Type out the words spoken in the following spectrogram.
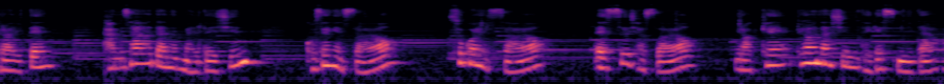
그럴 땐 감사하다는 말 대신 고생했어요. 수고했어요. 애쓰셨어요. 이렇게 표현하시면 되겠습니다.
